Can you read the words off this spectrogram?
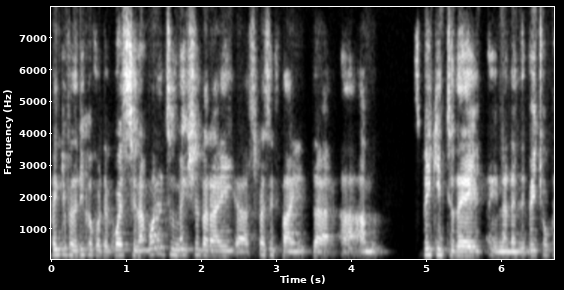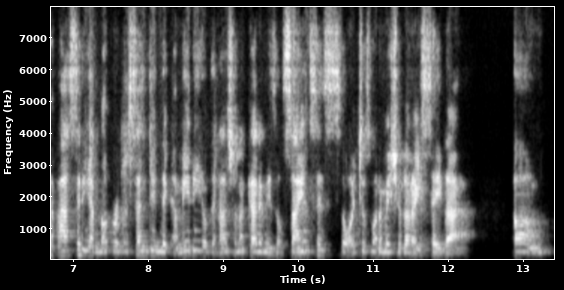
Thank you, Federico, for the question. I wanted to make sure that I uh, specify that uh, I'm speaking today in an individual capacity. I'm not representing the committee of the National Academies of Sciences. So I just want to make sure that I say that. Um,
